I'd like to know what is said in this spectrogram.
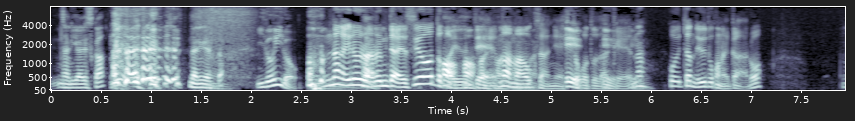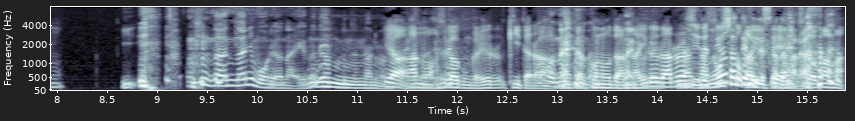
何がですか？何がですか？いろいろ。なんかいろいろあるみたいですよとか言って、まあまあ奥さんには一言だけな。こうちゃんと言うとかないかんやろ？な、何も俺はないけどね。何もい。や、あの、長谷川君からいろいろ聞いたら、うんなんかこの旦那ないいろいろあるらしいですよとか言って、一応まあまあ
